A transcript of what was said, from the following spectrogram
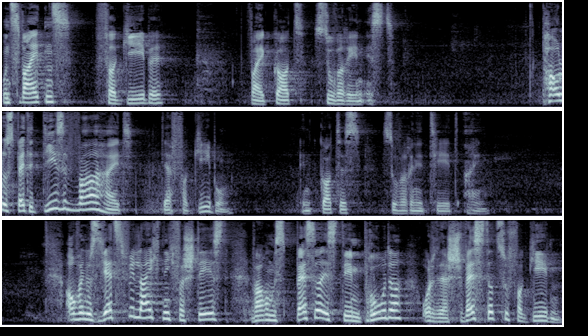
Und zweitens, vergebe, weil Gott souverän ist. Paulus bettet diese Wahrheit der Vergebung in Gottes Souveränität ein. Auch wenn du es jetzt vielleicht nicht verstehst, warum es besser ist, dem Bruder oder der Schwester zu vergeben.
